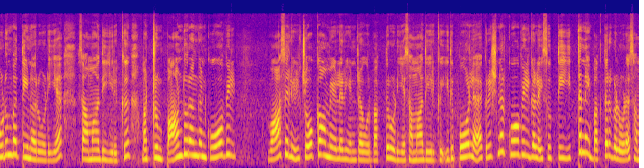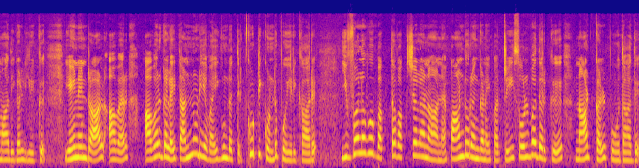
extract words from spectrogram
குடும்பத்தினருடைய சமாதி இருக்கு. மற்றும் பாண்டுரங்கன் கோவில் வாசலில் சோக்காமேலர் என்ற ஒரு பக்தருடைய சமாதி இருக்கு. இது போல கிருஷ்ணர் கோவில்களை சுத்தி இத்தனை பக்தர்களோட சமாதிகள் இருக்கு. ஏனென்றால் அவர் அவர்களை தன்னுடைய வைகுண்டத்திற்கு கூட்டிக் கொண்டு போயிருக்காரு. இவ்வளவு பக்த வக்ஷலனான பாண்டுரங்கனை பற்றி சொல்வதற்கு நாட்கள் போதாது.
